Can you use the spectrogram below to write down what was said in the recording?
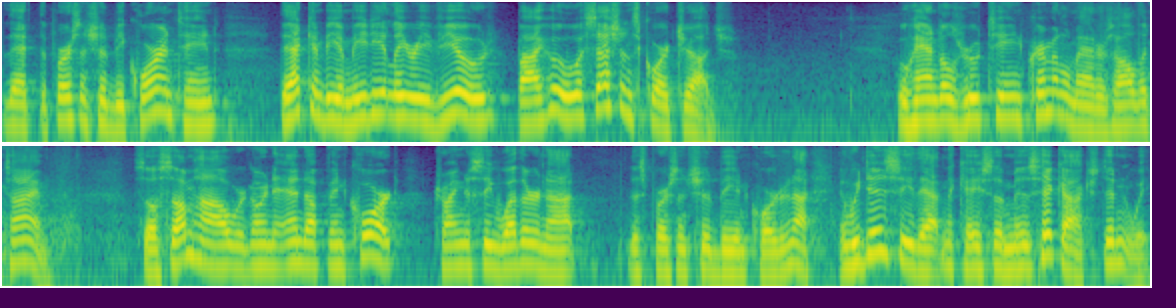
that the person should be quarantined. That can be immediately reviewed by who? A sessions court judge who handles routine criminal matters all the time. So somehow we're going to end up in court trying to see whether or not this person should be in court or not. And we did see that in the case of Ms. Hickox, didn't we?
